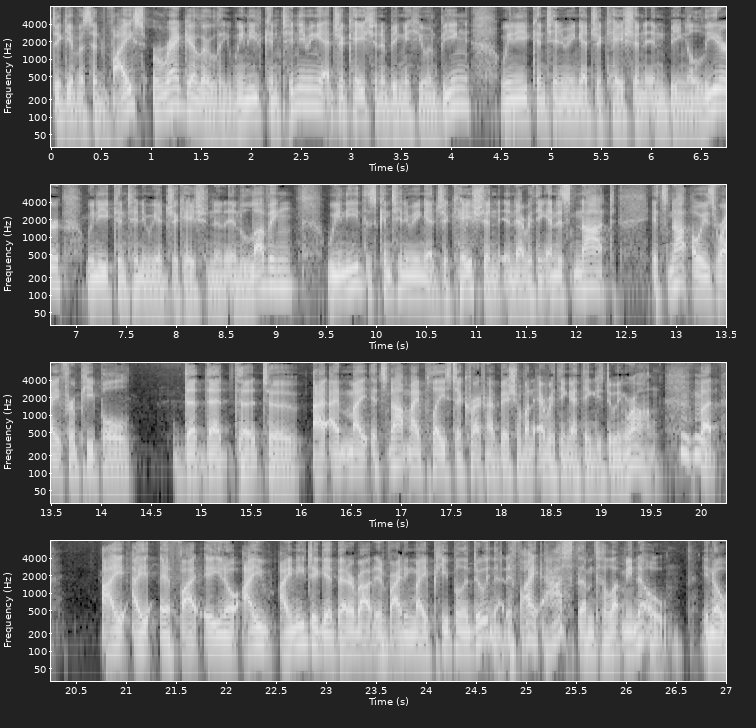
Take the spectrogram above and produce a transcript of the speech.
to give us advice regularly. We need continuing education in being a human being. We need continuing education in being a leader. We need continuing education in, in loving. We need this continuing education in everything, and it's not it's not always right for people that that to, to I, I my it's not my place to correct my bishop on everything I think he's doing wrong, mm-hmm. but. I, I, if I, you know, I, I need to get better about inviting my people and doing that. If I ask them to let me know, you know,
